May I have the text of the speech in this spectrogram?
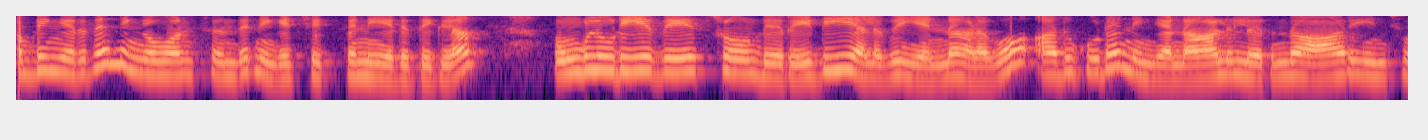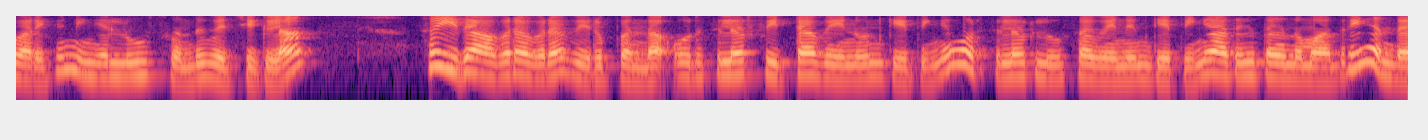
அப்படிங்கிறத நீங்கள் ஒன்ஸ் வந்து நீங்கள் செக் பண்ணி எடுத்துக்கலாம். உங்களுடைய வேஸ்ட் ரவுண்டு ரெடி அளவு என்ன அளவோ அது கூட நீங்கள் நாலுலேருந்து ஆறு இன்ச் வரைக்கும் நீங்கள் லூஸ் வந்து வச்சுக்கலாம். ஸோ இது அவரவரை விருப்பம் தான் ஒரு சிலர் ஃபிட்டாக வேணும்னு கேட்பீங்க ஒரு சிலர் லூஸாக வேணும்னு கேட்பீங்க அதுக்கு தகுந்த மாதிரி அந்த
